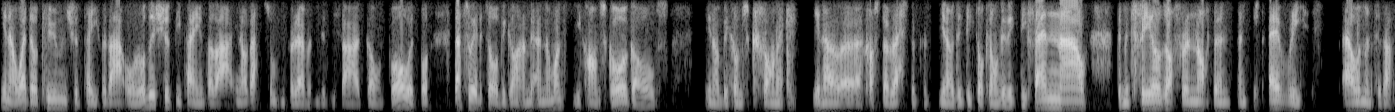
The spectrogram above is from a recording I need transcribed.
You know, whether Koeman should pay for that or others should be paying for that, you know, that's something for Everton to decide going forward. But that's where it's all begun. And then once you can't score goals, you know, becomes chronic, you know, uh, across the rest of the, you know, they, they don't only defend now, the midfield's offering nothing, and just every element of that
